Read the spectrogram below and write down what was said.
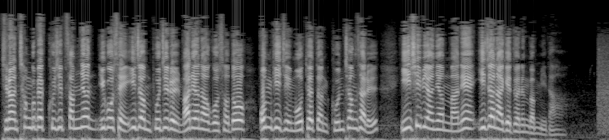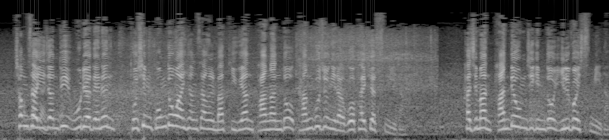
지난 1993년 이곳에 이전 부지를 마련하고서도 옮기지 못했던 군청사를 20여 년 만에 이전하게 되는 겁니다. 청사 이전 뒤 우려되는 도심 공동화 현상을 막기 위한 방안도 강구 중이라고 밝혔습니다. 하지만 반대 움직임도 일고 있습니다.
